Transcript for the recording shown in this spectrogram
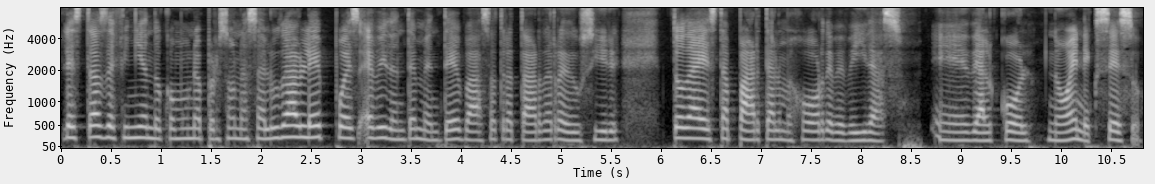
le estás definiendo como una persona saludable, pues evidentemente vas a tratar de reducir toda esta parte a lo mejor de bebidas, eh, de alcohol, ¿no? En exceso.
